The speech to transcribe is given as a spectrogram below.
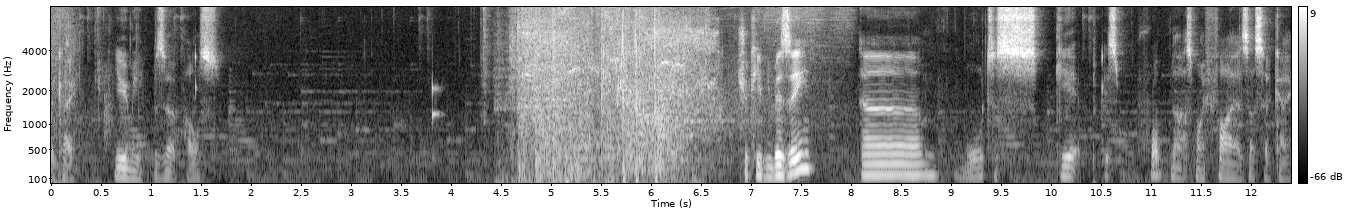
Okay, Yumi, Berserk Pulse. Should keep him busy. Um, water skip is prob. No, that's my fires. That's okay.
